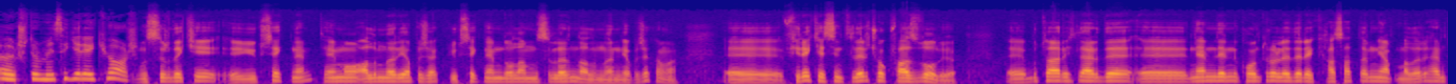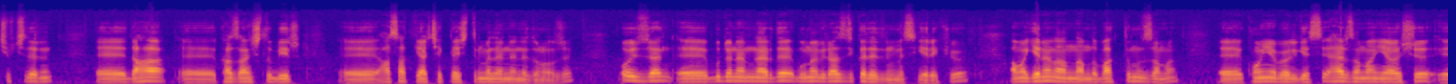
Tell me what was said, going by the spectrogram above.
ölçtürmesi gerekiyor. Mısırdaki e, yüksek nem TMO alımları yapacak. Yüksek nemde olan mısırların da alımlarını yapacak ama e, fire kesintileri çok fazla oluyor. E, bu tarihlerde e, nemlerini kontrol ederek hasatlarını yapmaları hem çiftçilerin e, daha e, kazançlı bir e, hasat gerçekleştirmelerine neden olacak. O yüzden e, bu dönemlerde buna biraz dikkat edilmesi gerekiyor. Ama genel anlamda baktığımız zaman e, Konya bölgesi her zaman yağışı e,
